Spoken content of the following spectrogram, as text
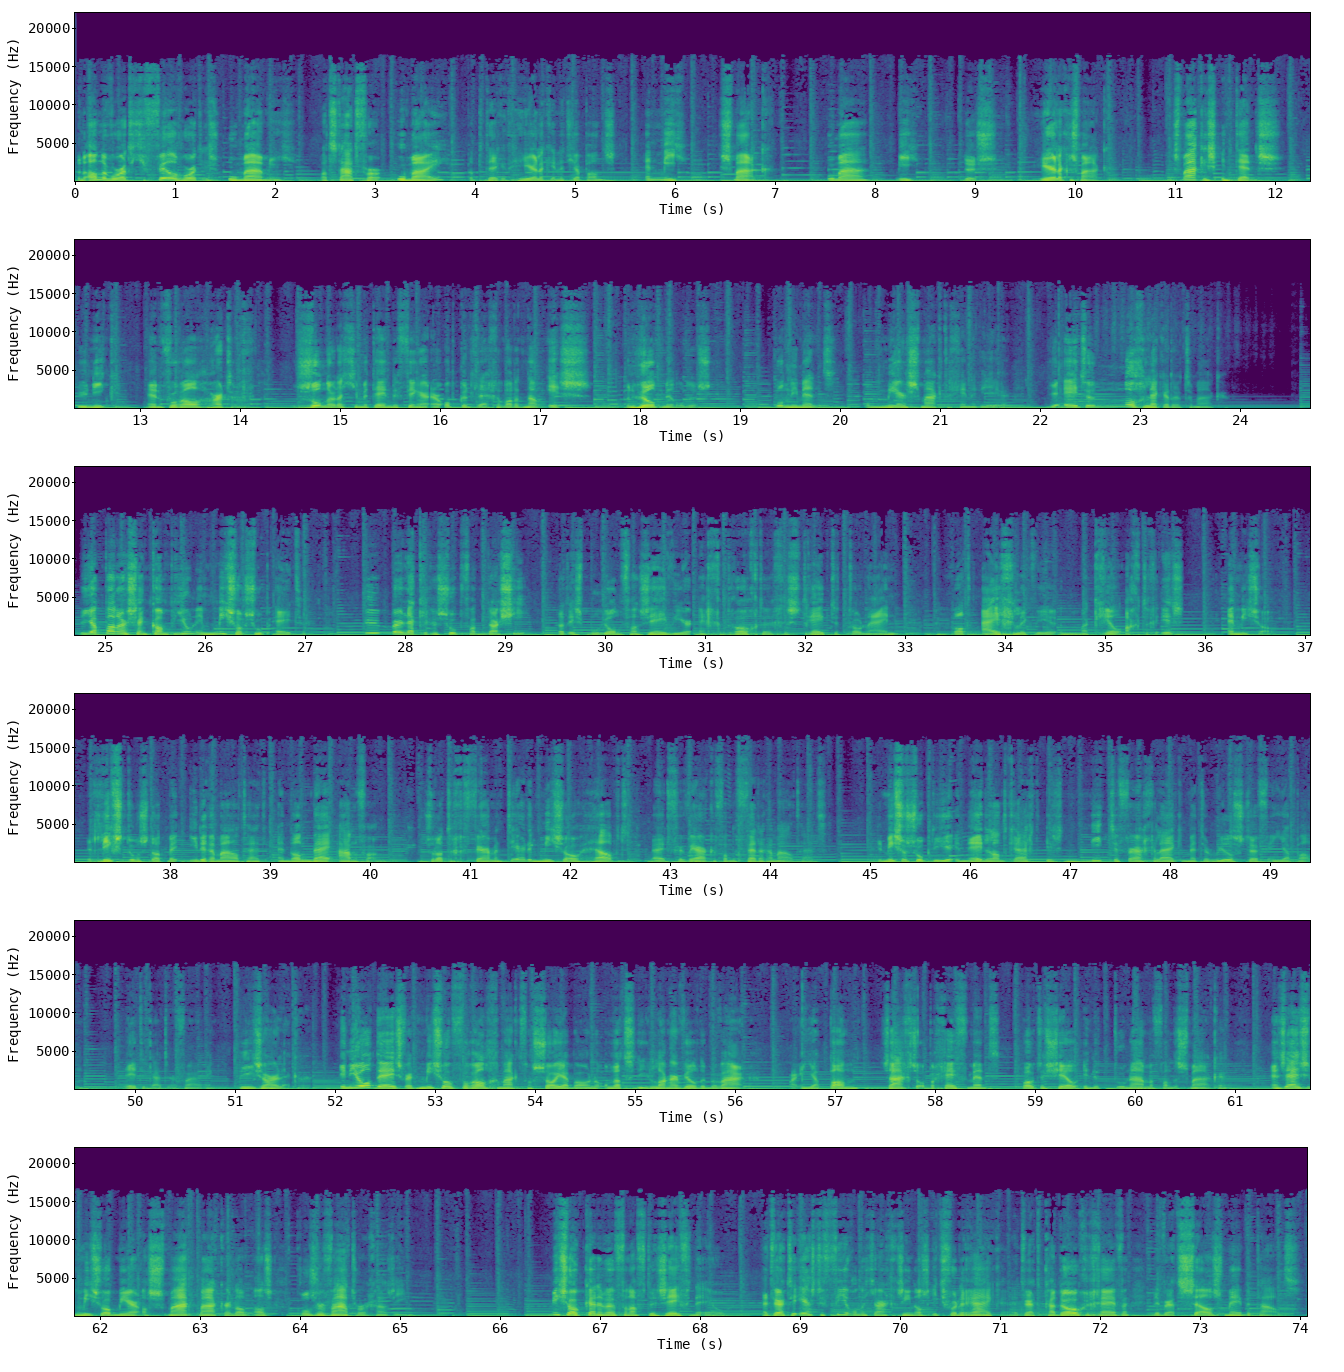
Een ander woord dat je veel hoort is umami. Wat staat voor umai, dat betekent heerlijk in het Japans. En mi, smaak. Umami, dus heerlijke smaak. De smaak is intens, uniek en vooral hartig. Zonder dat je meteen de vinger erop kunt leggen wat het nou is. Een hulpmiddel dus. Condiment om meer smaak te genereren. Je eten nog lekkerder te maken. De Japanners zijn kampioen in miso-soep eten. Uberlekkere soep van dashi. Dat is bouillon van zeewier en gedroogde gestreepte tonijn. Wat eigenlijk weer een makreelachtig is. En miso. Het liefst doen ze dat bij iedere maaltijd en dan bij aanvang. Zodat de gefermenteerde miso helpt bij het verwerken van de verdere maaltijd. De miso-soep die je in Nederland krijgt is niet te vergelijken met de real stuff in Japan. Weet ik uit ervaring. Bizar lekker. In the old days werd miso vooral gemaakt van sojabonen omdat ze die langer wilden bewaren. Maar in Japan zagen ze op een gegeven moment potentieel in de toename van de smaken en zijn ze miso meer als smaakmaker dan als conservator gaan zien. Miso kennen we vanaf de 7e eeuw. Het werd de eerste 400 jaar gezien als iets voor de rijken. Het werd cadeau gegeven, er werd zelfs mee betaald.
